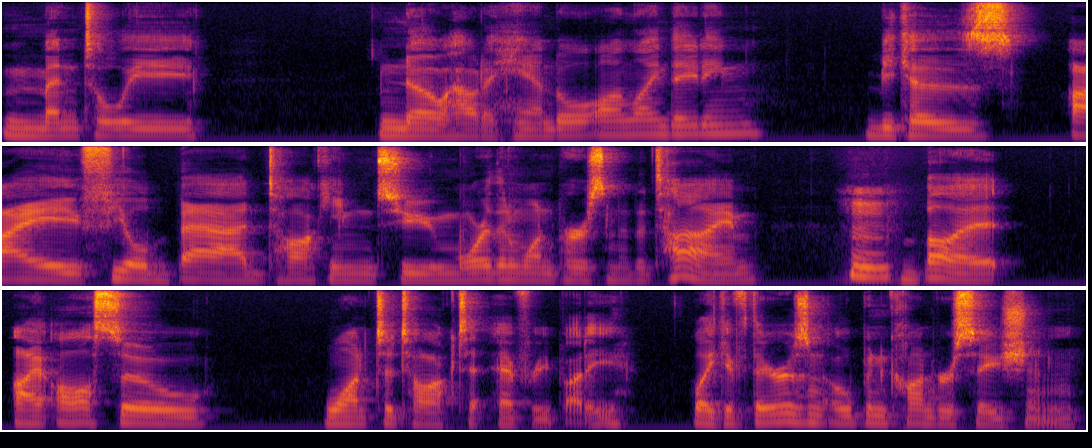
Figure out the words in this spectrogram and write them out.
mentally know how to handle online dating because I feel bad talking to more than one person at a time, hmm. but I also want to talk to everybody. Like if there is an open conversation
